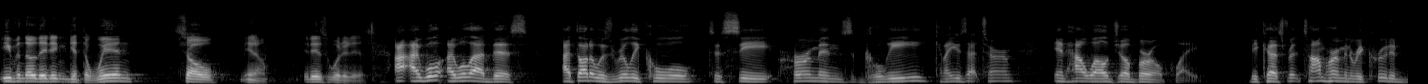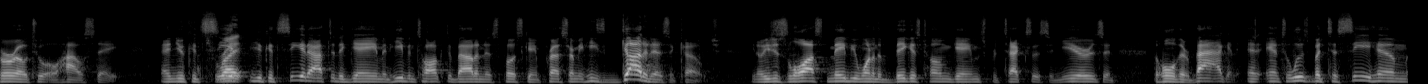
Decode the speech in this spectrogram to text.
even though they didn't get the win. So you know, it is what it is. I, I will. I will add this. I thought it was really cool to see Herman's glee. Can I use that term? In how well Joe Burrow played, because for, Tom Herman recruited Burrow to Ohio State, and you could see right. it. You could see it after the game, and he even talked about it in his post-game presser. I mean, he's got it as a coach. You know, he just lost maybe one of the biggest home games for Texas in years, and the whole their back, and, and, and to lose. But to see him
